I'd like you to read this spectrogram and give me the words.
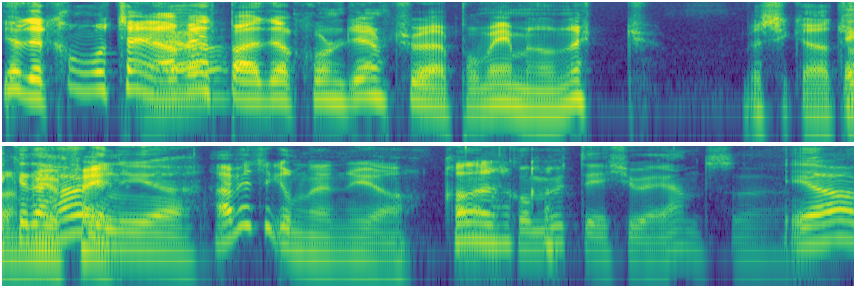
Ja, det kan godt hende. Jeg vet bare det at Colin James tror jeg er på vei med noe nytt. Hvis ikke jeg Er tar ikke det her feil. det nye? Jeg vet ikke om det er nye. Kan Den kom ut i 21, så Ja,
